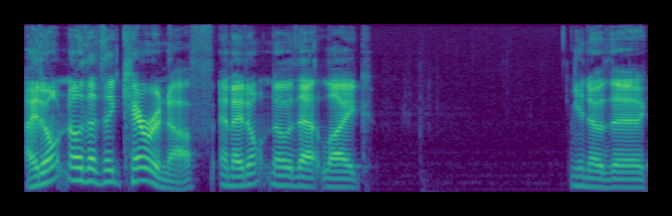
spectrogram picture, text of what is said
I don't know that they care enough, and I don't know that like you know the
